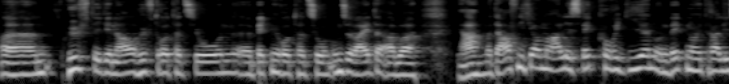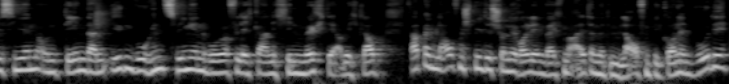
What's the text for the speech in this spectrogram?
Ähm, Hüfte, genau, Hüftrotation, äh, Beckenrotation und so weiter. Aber ja, man darf nicht auch mal alles wegkorrigieren und wegneutralisieren und den dann irgendwo hinzwingen, wo er vielleicht gar nicht hin möchte. Aber ich glaube, gerade beim Laufen spielt es schon eine Rolle, in welchem Alter mit dem Laufen begonnen wurde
